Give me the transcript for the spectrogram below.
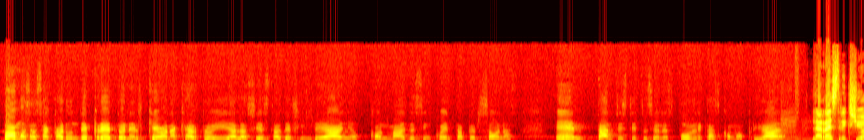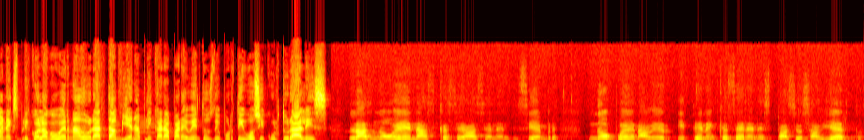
vamos a sacar un decreto en el que van a quedar prohibidas las fiestas de fin de año con más de 50 personas en tanto instituciones públicas como privadas. La restricción, explicó la gobernadora, también aplicará para eventos deportivos y culturales. Las novenas que se hacen en diciembre no pueden haber y tienen que ser en espacios abiertos.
